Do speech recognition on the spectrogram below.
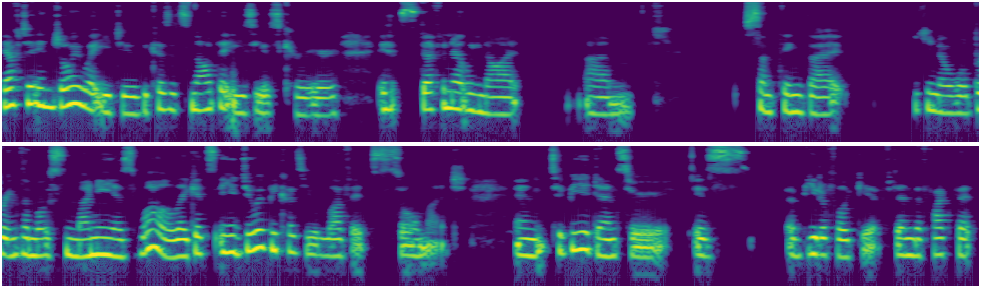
you have to enjoy what you do because it's not the easiest career. It's definitely not um, something that you know will bring the most money as well. Like it's you do it because you love it so much. And to be a dancer is a beautiful gift. And the fact that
